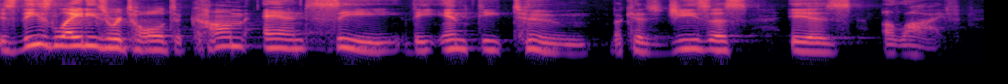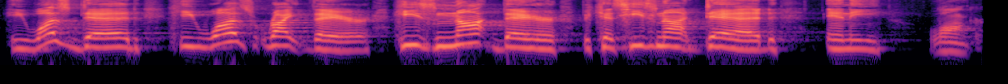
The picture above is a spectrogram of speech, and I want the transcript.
is these ladies were told to come and see the empty tomb because Jesus is alive. He was dead, he was right there. He's not there because he's not dead any longer.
